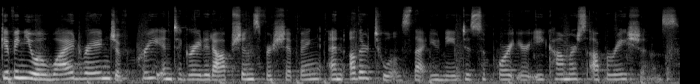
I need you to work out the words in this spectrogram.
giving you a wide range of pre-integrated options for shipping and other tools that you need to support your e-commerce operations.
